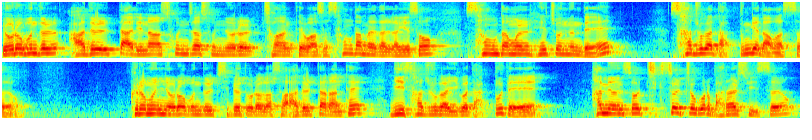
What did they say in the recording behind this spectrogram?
여러분들 아들 딸이나 손자 손녀를 저한테 와서 상담해달라고 해서 상담을 해줬는데 사주가 나쁜 게 나왔어요. 그러면 여러분들 집에 돌아가서 아들 딸한테 네 사주가 이거 나쁘대 하면서 직설적으로 말할 수 있어요?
